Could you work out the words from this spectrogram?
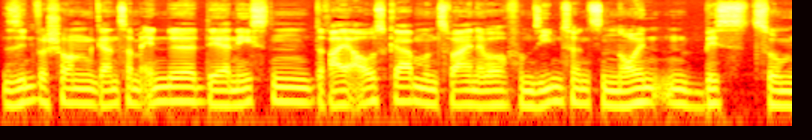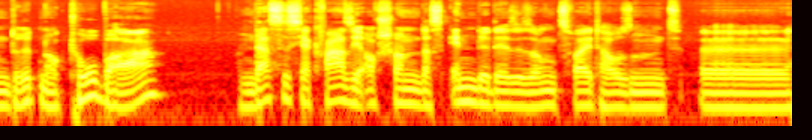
sind wir schon ganz am Ende der nächsten drei Ausgaben und zwar in der Woche vom 27.09. bis zum 3. Oktober. Und das ist ja quasi auch schon das Ende der Saison 2000. Äh,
